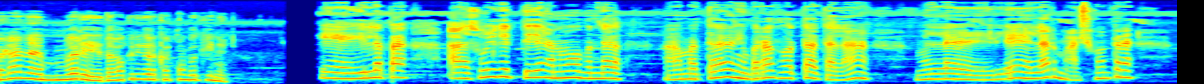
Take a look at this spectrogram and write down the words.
ಬೇಡ ಬರ್ರಿ ದವಾಖಾನಿಗಾರ ಕರ್ಕೊಂಡು ಹೋಗ್ತೀನಿ. ಏ, ಇಲ್ಲಪ್ಪ. ಆ, ಸುಳ್ಗಿತ್ತಿ, ಹನುಮ ಬಂದಾಳ. ಮತ್ತೆ ನೀ ಬರೋದು ಹೊತ್ತಾತಲ್ಲ? ಆಮೇಲೆ ಇಲ್ಲೇ ಎಲ್ಲರೂ ಮಾಡ್ಸ್ಕೊಂತಾರೆ.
